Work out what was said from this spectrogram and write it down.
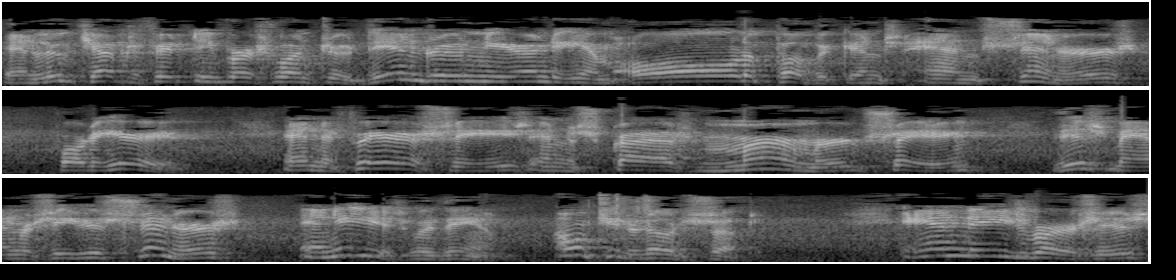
In Luke chapter 15, verse 1 2, then drew near unto him all the publicans and sinners for to hear him. And the Pharisees and the scribes murmured, saying, This man receiveth sinners and eateth with them. I want you to notice something. In these verses,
